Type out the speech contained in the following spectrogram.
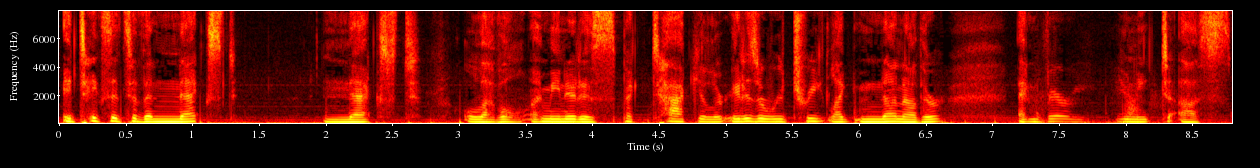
it takes it to the next, next level. I mean, it is spectacular. It is a retreat like none other and very unique to us.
